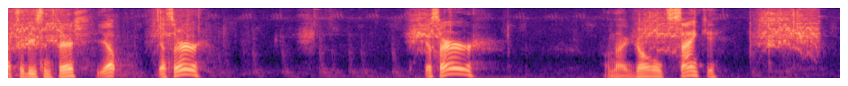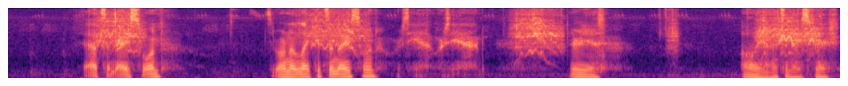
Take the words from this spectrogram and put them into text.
That's a decent fish. Yep. Yes, sir. Yes, sir. On that gold Sankey. That's a nice one. It's running like it's a nice one. Where's he at? Where's he at? There he is. Oh yeah, that's a nice fish.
